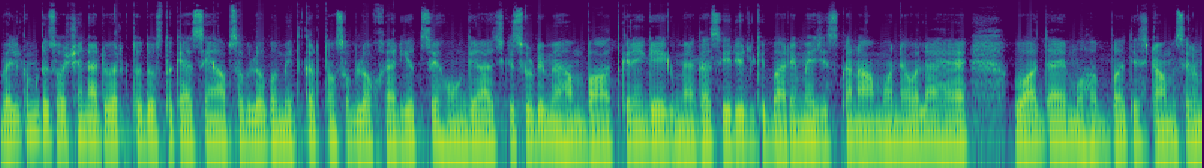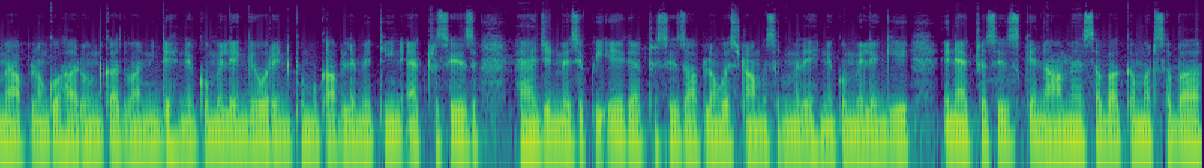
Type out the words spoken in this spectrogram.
वेलकम टू सोशल नेटवर्क तो दोस्तों, कैसे हैं आप सब लोग? उम्मीद करता हूँ सब लोग खैरियत से होंगे। आज की स्टूडियो में हम बात करेंगे एक मेगा सीरियल के बारे में, जिसका नाम होने वाला है वादा मोहब्बत। इस ड्रामा सीरियल में आप लोगों को हारून का अदवानी देखने को मिलेंगे और इनके मुकाबले में तीन एक्ट्रेसेज हैं, जिनमें से कोई एक एक्ट्रेसेस आप लोगों को इस ड्रामा सीरियल में देखने को मिलेंगी। इन एक्ट्रेसेस के नाम है सबा कमर, सबा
